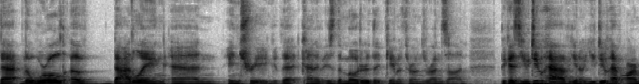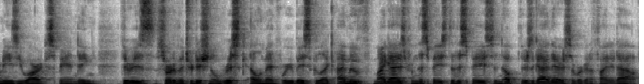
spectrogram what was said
that the world of battling and intrigue that kind of is the motor that Game of Thrones runs on. Because you do have you know you do have armies you are expanding. There is sort of a traditional risk element where you're basically like I move my guys from this space to this space and oh there's a guy there so we're going to fight it out.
